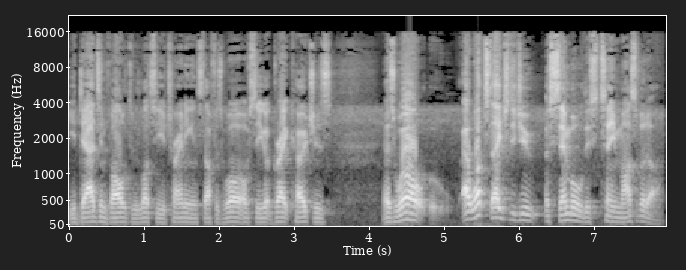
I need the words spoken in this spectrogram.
your dad's involved with lots of your training and stuff as well. Obviously, you got great coaches as well. At what stage did you assemble this team Masvidal?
